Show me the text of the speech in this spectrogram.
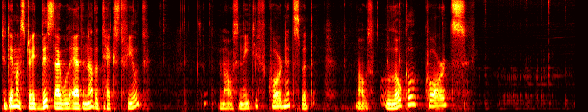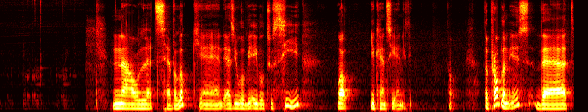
To demonstrate this, I will add another text field, mouse native coordinates, but mouse local chords. Now let's have a look and as you will be able to see, well, you can't see anything. Oh. The problem is that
